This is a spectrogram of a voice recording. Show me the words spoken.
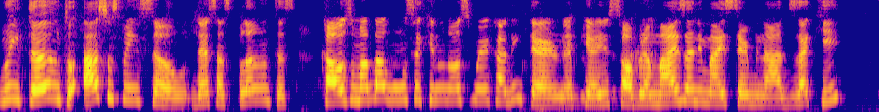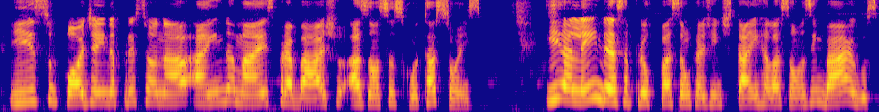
No entanto, a suspensão dessas plantas causa uma bagunça aqui no nosso mercado interno, né? Porque aí sobra mais animais terminados aqui e isso pode ainda pressionar ainda mais para baixo as nossas cotações. E além dessa preocupação que a gente está em relação aos embargos,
